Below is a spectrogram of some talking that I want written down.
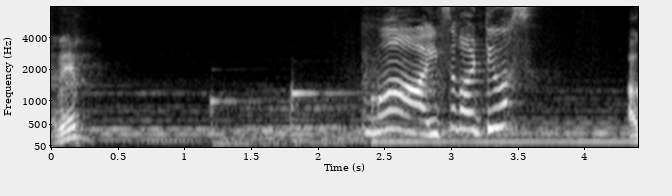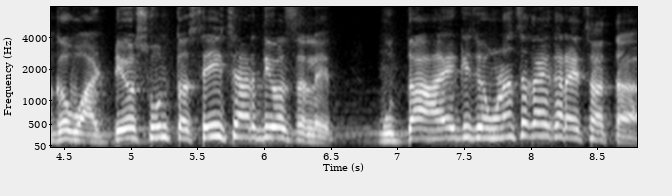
अरे? मग आईचा वाढदिवस? अगं वाढदिवस होऊन तसेही चार दिवस झालेत. मुद्दा आहे की जेवणाचं काय करायचं आता?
